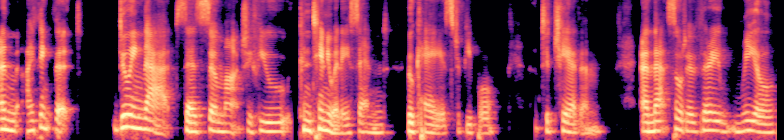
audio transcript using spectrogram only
And I think that doing that says so much if you continually send bouquets to people to cheer them. And that sort of very real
